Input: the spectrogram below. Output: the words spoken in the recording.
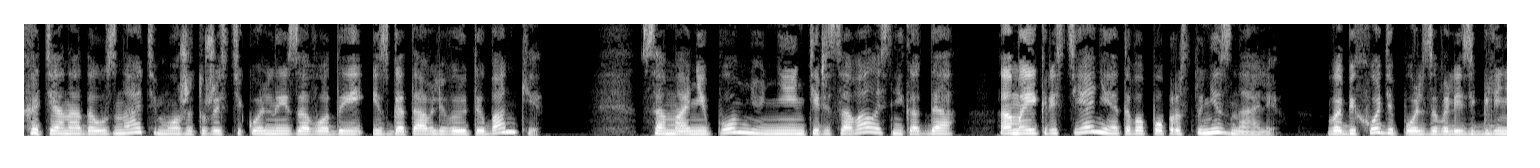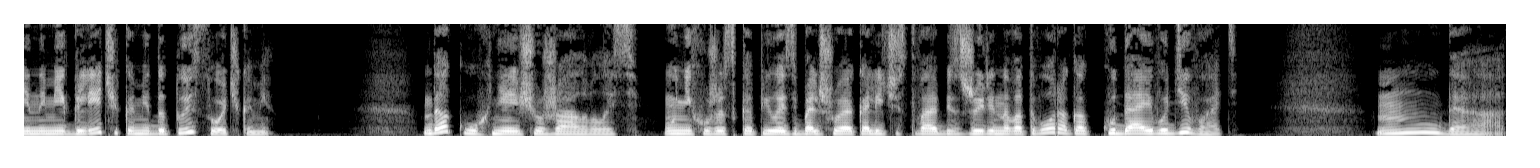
Хотя надо узнать, может, уже стекольные заводы изготавливают и банки? Сама не помню, не интересовалась никогда, а мои крестьяне этого попросту не знали. В обиходе пользовались глиняными глечиками да туесочками. Да кухня еще жаловалась. У них уже скопилось большое количество обезжиренного творога, куда его девать? М-да,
